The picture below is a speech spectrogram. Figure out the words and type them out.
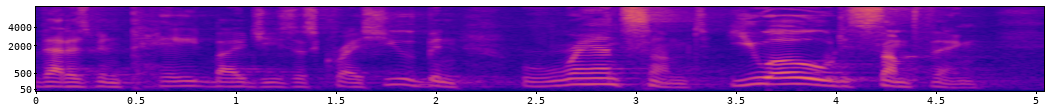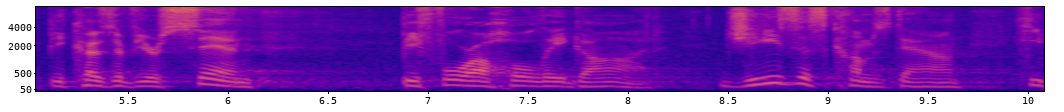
that has been paid by Jesus Christ. You've been ransomed. You owed something because of your sin before a holy God. Jesus comes down, he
